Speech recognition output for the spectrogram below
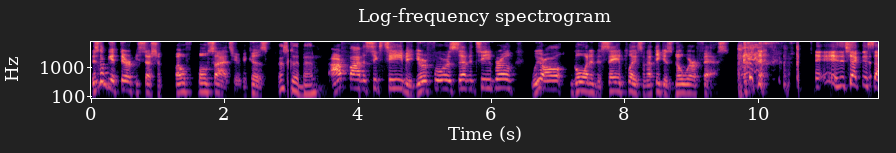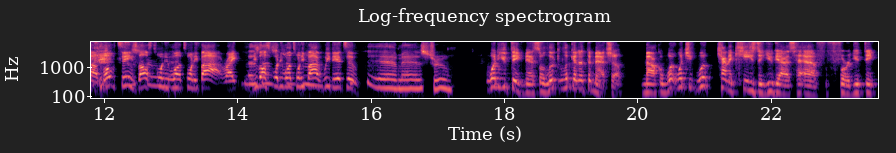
there's gonna be a therapy session both both sides here because That's good, man. our five and six team and your four and seven team, bro, we're all going in the same place, and I think it's nowhere fast. And- and check this out. Both teams lost 21-25, right? You lost is 21-25. We did too. Yeah, man, it's true. What do you think, man? So look looking at the matchup, Malcolm, what what you what kind of keys do you guys have for you think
